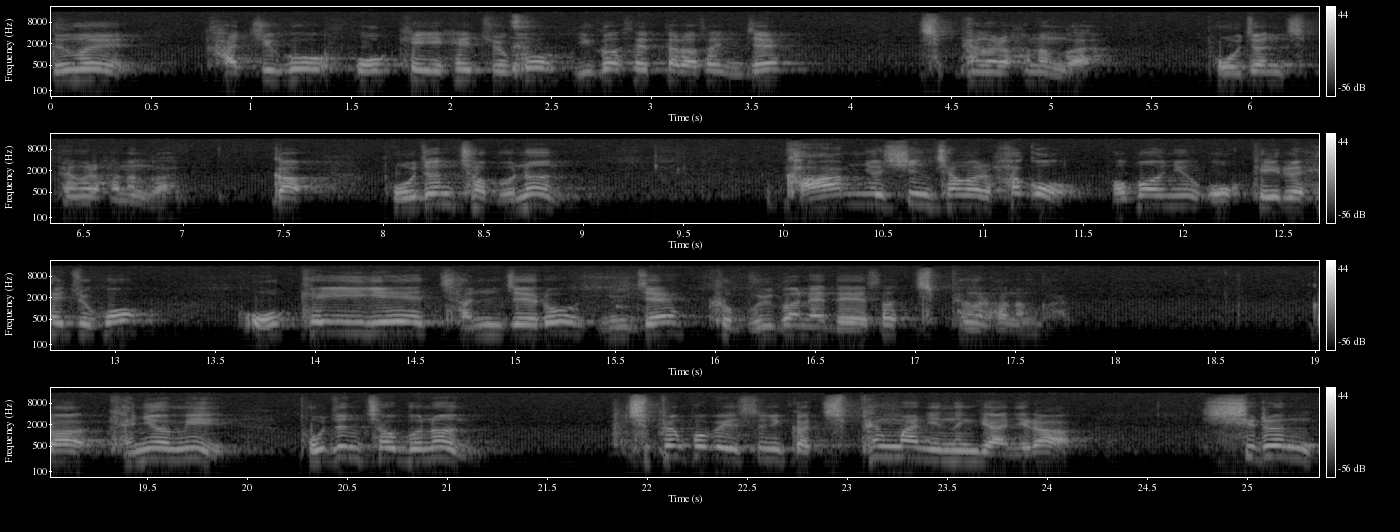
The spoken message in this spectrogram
등을 가지고 오케이 해주고 이것에 따라서 이제 집행을 하는 거야. 보전 집행을 하는 거야. 그러니까 보전 처분은 가압류 신청을 하고 법원이 오케이를 해주고 오케이의 전제로 이제 그 물건에 대해서 집행을 하는 거야. 그러니까 개념이 보전 처분은 집행법에 있으니까 집행만 있는 게 아니라 실은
